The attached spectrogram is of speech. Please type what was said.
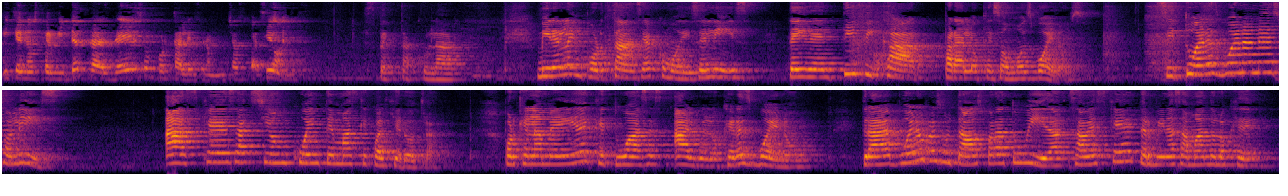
y que nos permite a través de eso fortalecer muchas pasiones. Espectacular. Miren la importancia, como dice Liz, de identificar para lo que somos buenos. Si tú eres buena en eso, Liz, haz que esa acción cuente más que cualquier otra. Porque en la medida que tú haces algo en lo que eres bueno, trae buenos resultados para tu vida, ¿sabes qué? Terminas amando lo que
